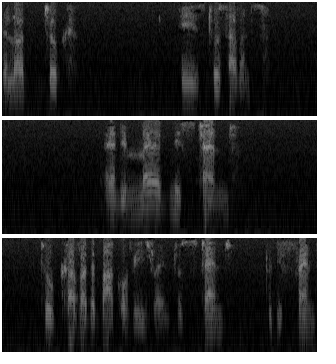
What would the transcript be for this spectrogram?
the Lord took his two servants and he made me stand cover the back of Israel, to stand to defend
